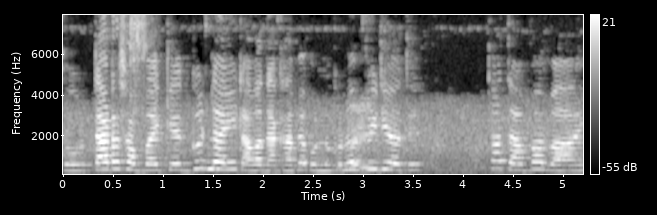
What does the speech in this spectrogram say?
তো টাটা সবাইকে। গুড নাইট আবার দেখাবে অন্য কোনো ভিডিওতে টাটা বাই বাই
